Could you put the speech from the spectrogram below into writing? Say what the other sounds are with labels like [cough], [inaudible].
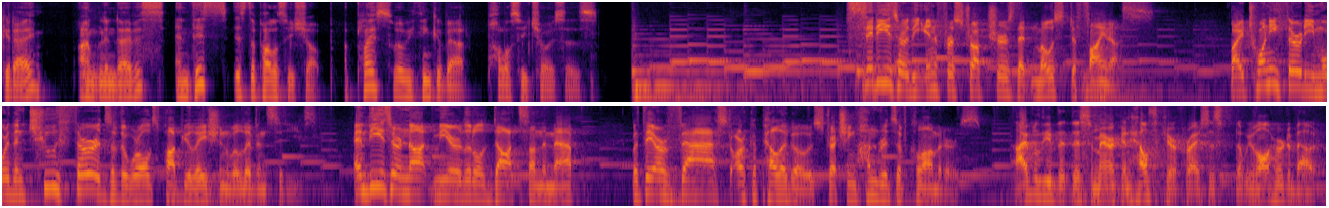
G'day, I'm Glyn Davis, and this is The Policy Shop, a place where we think about policy choices. Cities are the infrastructures that most define us. By 2030, more than two thirds of the world's population will live in cities. And these are not mere little dots on the map, but they are vast archipelagos stretching hundreds of kilometers. I believe that this American healthcare crisis that we've all heard about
